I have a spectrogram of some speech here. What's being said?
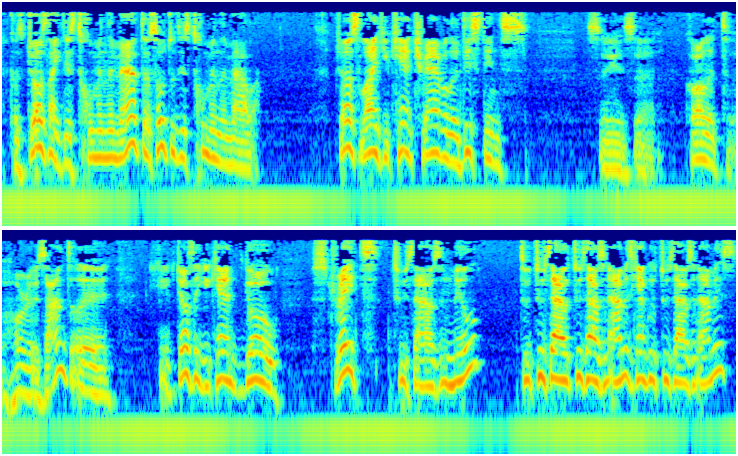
Because just like this Tchumen Lemata, so to this Tchumen Lemala. Just like you can't travel a distance, so you uh, call it horizontal, uh, just like you can't go straight 2000 mil, to 2000, 2000 amis, you can't go 2000 amis,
